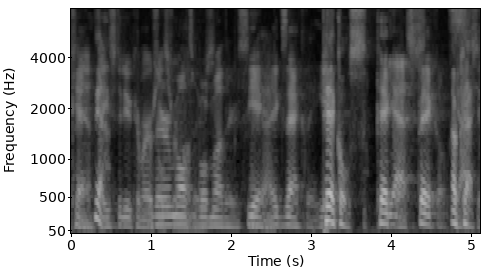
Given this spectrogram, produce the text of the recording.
Okay. yeah. Yeah. I used to do commercials. There are for multiple mothers. mothers. Yeah, Okay. exactly. Yeah. Pickles. Pickles. Yes. Pickles. Okay. Gotcha,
